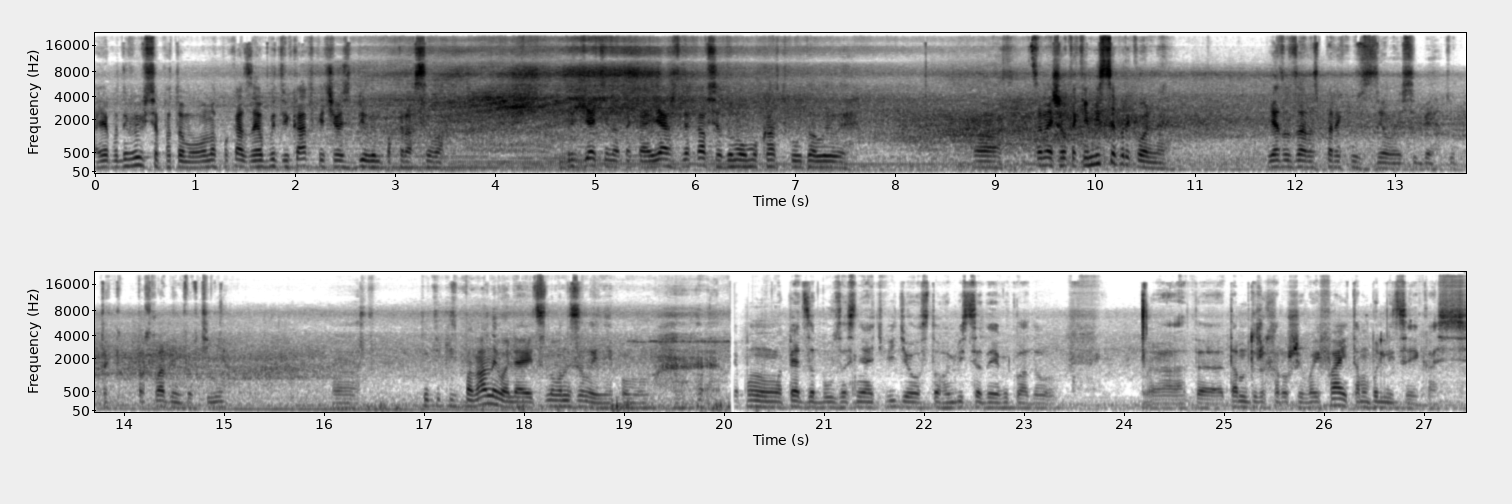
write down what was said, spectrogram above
А я подивився потім, воно показує обидві картки чогось білим покрасило. Бредятина така. Я ж злякався, думав, мою картку удалили. От. Це знайшов таке місце прикольне. Я тут зараз перекус зроблю собі. Тут так прохладненько в тіні. От. Тут якісь банани валяються, але вони зелені, по-моєму. Я, по-моєму, опять забув засняти відео з того місця, де я викладував. Та- Там дуже хороший Wi-Fi, там больниця якась.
